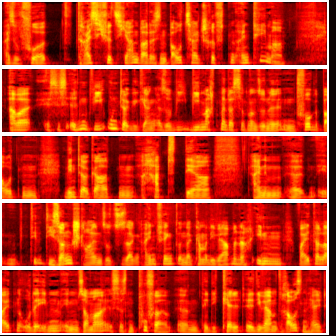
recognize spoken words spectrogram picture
also vor 30, 40 Jahren war das in Bauzeitschriften ein Thema. Aber es ist irgendwie untergegangen. Also wie, wie macht man das, dass man so eine, einen vorgebauten Wintergarten hat, der einem äh, die, die Sonnenstrahlen sozusagen einfängt und dann kann man die Wärme nach innen weiterleiten oder eben im Sommer ist das ein Puffer, ähm, der die Kälte, äh, die Wärme draußen hält.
